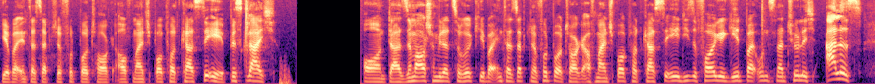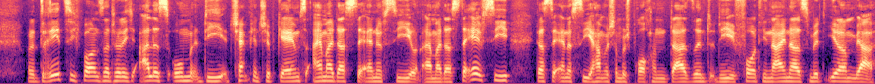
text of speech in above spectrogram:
hier bei Interception Football Talk auf meinsportpodcast.de. Bis gleich. Und da sind wir auch schon wieder zurück hier bei Interception Football Talk auf meinsportpodcast.de. Diese Folge geht bei uns natürlich alles oder dreht sich bei uns natürlich alles um die Championship Games. Einmal das der NFC und einmal das der AFC. Das der NFC haben wir schon besprochen. Da sind die 49ers mit ihrem, ja,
